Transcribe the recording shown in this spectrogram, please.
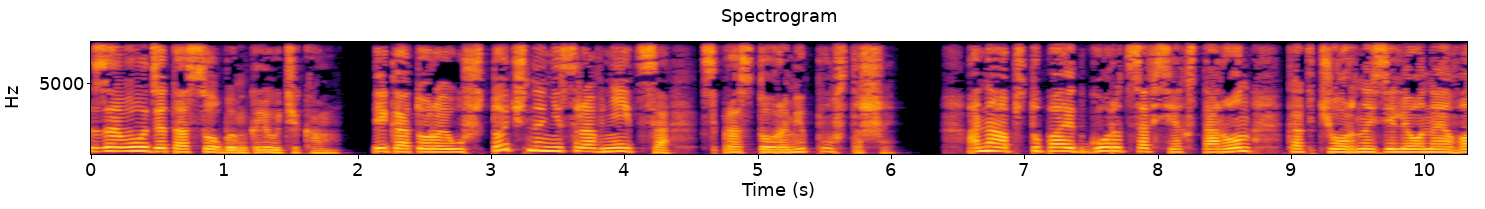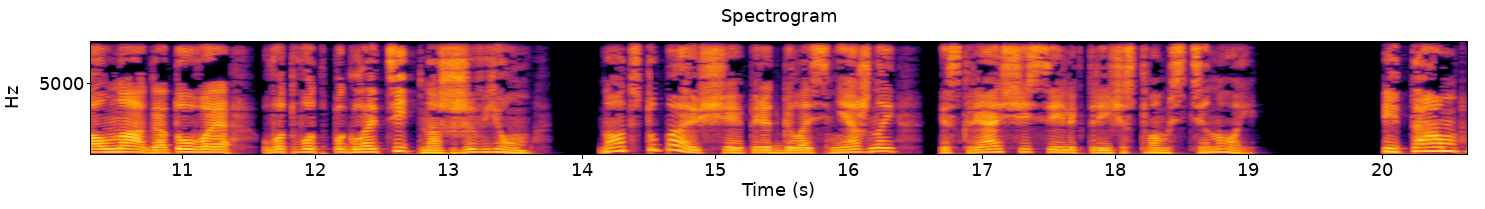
заводят особым ключиком, и которая уж точно не сравнится с просторами пустоши. Она обступает город со всех сторон, как черно-зеленая волна, готовая вот-вот поглотить нас живьем, но отступающая перед белоснежной, искрящейся электричеством стеной. И там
